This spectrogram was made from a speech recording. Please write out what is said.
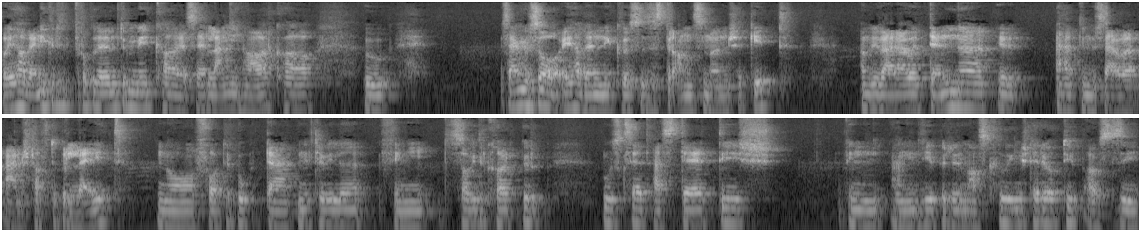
Und ich habe weniger Probleme damit ich sehr lange Haare. Und sagen wir so, ich habe dann nicht gewusst, dass es Transmenschen gibt. Aber wir wären auch dann, äh, hätten wir es auch ernsthaft überlegt, noch vor der Pubertät mittlerweile, finde ich, so wie der Körper aussieht, ästhetisch, bin, habe ich lieber den maskulinen Stereotyp, als dass ich,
